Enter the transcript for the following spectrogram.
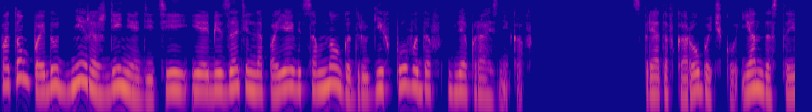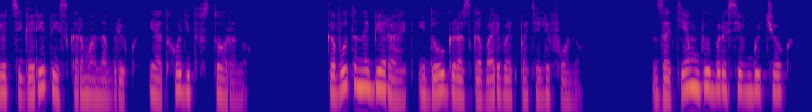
Потом пойдут дни рождения детей, и обязательно появится много других поводов для праздников. Спрятав коробочку, Ян достает сигареты из кармана брюк и отходит в сторону. Кого-то набирает и долго разговаривает по телефону. Затем, выбросив бычок,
